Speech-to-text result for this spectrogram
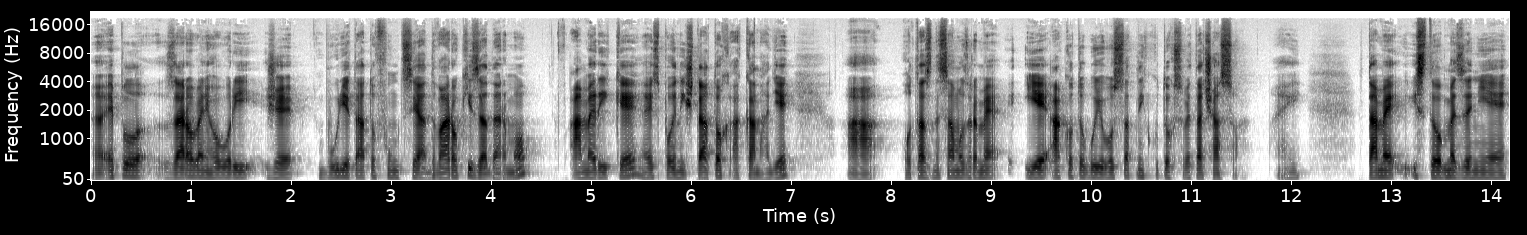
Uh, Apple zároveň hovorí, že bude táto funkcia 2 roky zadarmo v Amerike, hej, Spojených štátoch a Kanade. A otázne samozrejme je, ako to bude v ostatných kútoch sveta časom. Hej. Tam je isté obmedzenie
